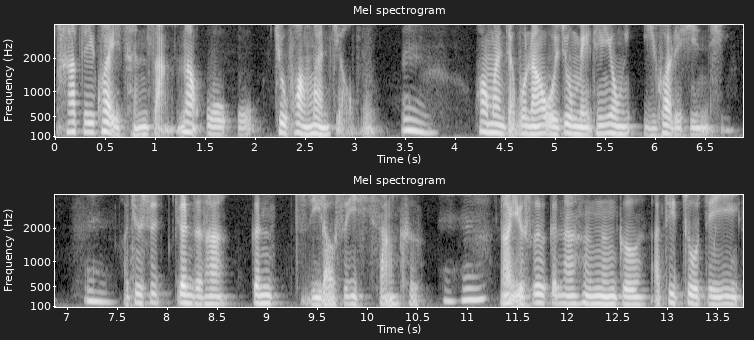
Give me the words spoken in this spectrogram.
他这一块也成长，那我我就放慢脚步，嗯，放慢脚步，然后我就每天用愉快的心情，嗯，就是跟着他跟自己老师一起上课，嗯哼，然后有时候跟他哼哼歌啊，去做这一，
